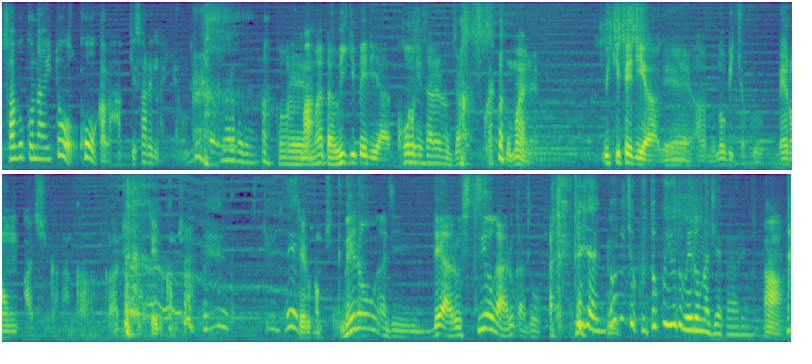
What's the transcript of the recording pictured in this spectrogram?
寒くないと効果が発揮されないんやろね。なるほど。これ、まあまたウィキペディア更新されるんじゃん。お前ね。ウィキペディアでね、あの、伸び直、メロン味かなんかがちょっと出るかもしれない。え、出るかもしれない。メロン味である必要があるかどうか。じゃあじゃあ、伸び直特有のメロン味やから、あれは。ああ、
